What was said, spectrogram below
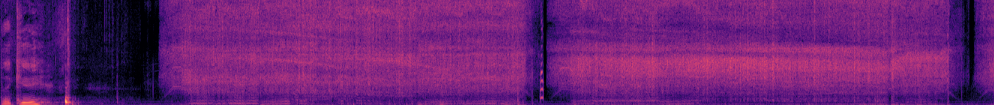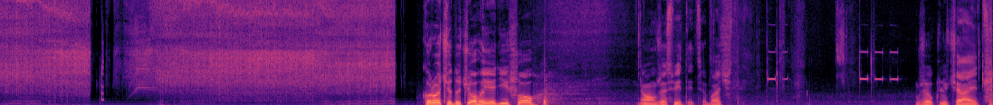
Такий. Коротше, до чого я дійшов? О, вже світиться, бачите? Вже включається.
